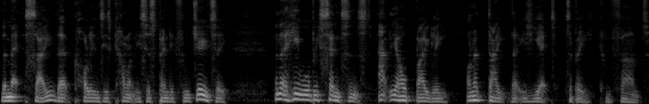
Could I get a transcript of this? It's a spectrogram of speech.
The Met say that Collins is currently suspended from duty and that he will be sentenced at the Old Bailey on a date that is yet to be confirmed.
